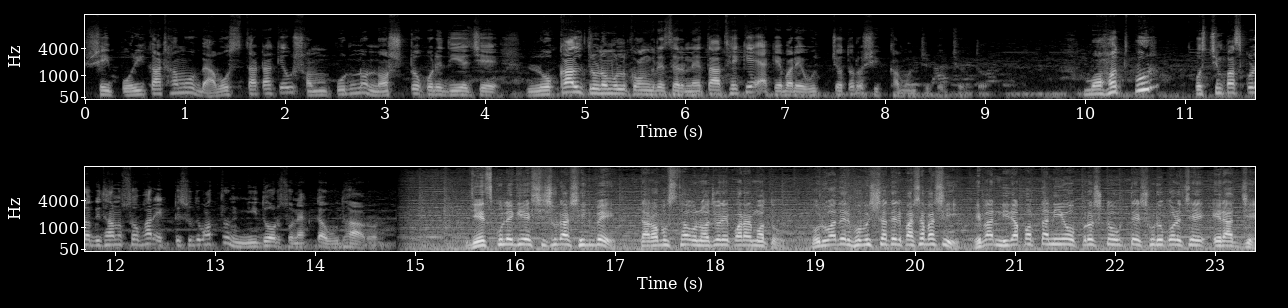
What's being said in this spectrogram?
সেই পরিকাঠামো ব্যবস্থাটাকেও সম্পূর্ণ নষ্ট করে দিয়েছে লোকাল তৃণমূল কংগ্রেসের নেতা থেকে একেবারে উচ্চতর শিক্ষামন্ত্রী পর্যন্ত। মহৎপুর, পশ্চিম পাঁশকুড়া বিধানসভার একটি শুধুমাত্র নিদর্শন, একটা উদাহরণ। যে স্কুলে গিয়ে শিশুরা শিখবে, তার অবস্থাও নজরে পড়ার মতো। পড়ুয়াদের ভবিষ্যতের পাশাপাশি এবার নিরাপত্তা নিয়েও প্রশ্ন উঠতে শুরু করেছে এ রাজ্যে।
